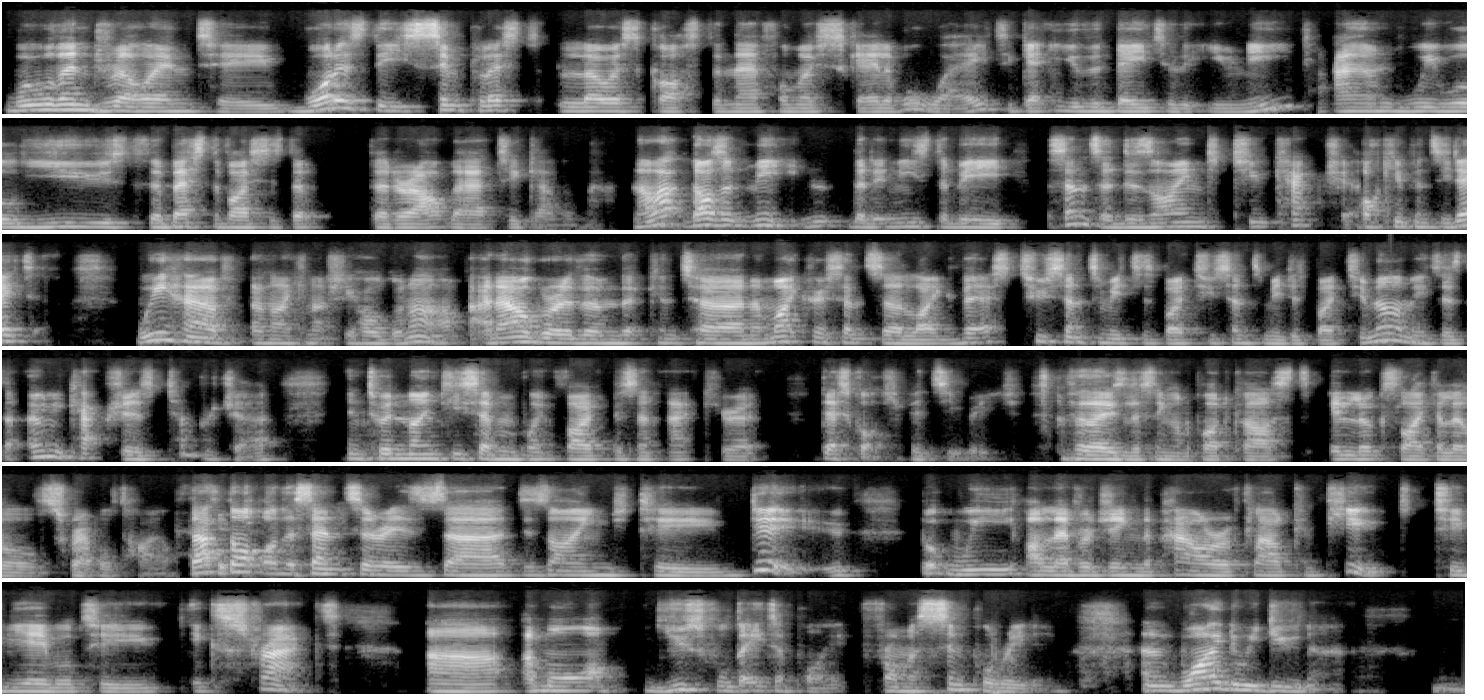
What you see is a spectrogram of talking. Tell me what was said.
We will then drill into what is the simplest, lowest cost, and therefore most scalable way to get you the data that you need. And we will use the best devices that that are out there to gather that. Now, that doesn't mean that it needs to be a sensor designed to capture occupancy data. We have, and I can actually hold one up, an algorithm that can turn a micro sensor like this, two centimeters by two centimeters by two millimeters, that only captures temperature into a 97.5% accurate desk occupancy reach. For those listening on a podcast, it looks like a little Scrabble tile. That's not what the sensor is uh, designed to do, but we are leveraging the power of cloud compute to be able to extract uh, a more useful data point from a simple reading. And why do we do that?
